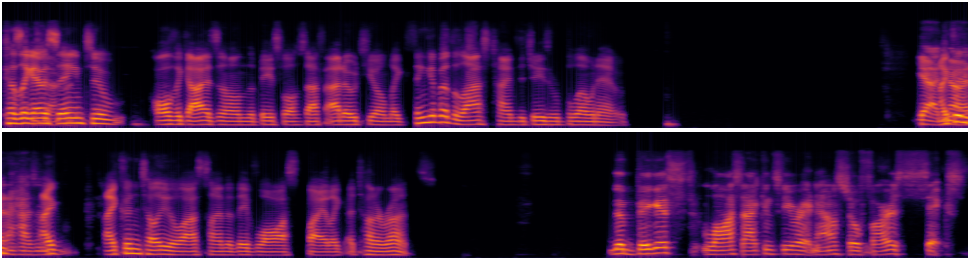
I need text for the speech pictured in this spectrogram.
Because, like I was saying to all the guys on the baseball staff at OTO, I'm like, think about the last time the Jays were blown out. Yeah. I no, couldn't- it hasn't. I I couldn't tell you the last time that they've lost by like a ton of runs. the biggest loss I can see right now so far is six.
